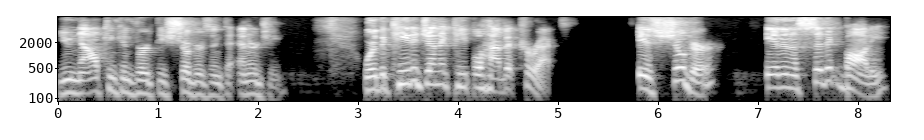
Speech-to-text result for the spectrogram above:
You now can convert these sugars into energy. Where the ketogenic people have it correct is sugar in an acidic body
